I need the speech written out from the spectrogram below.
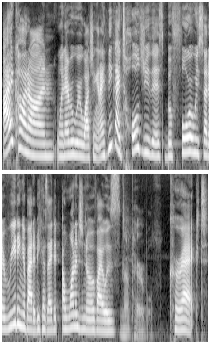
I caught on whenever we were watching, and I think I told you this before we started reading about it because I did. I wanted to know if I was not parables. correct.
